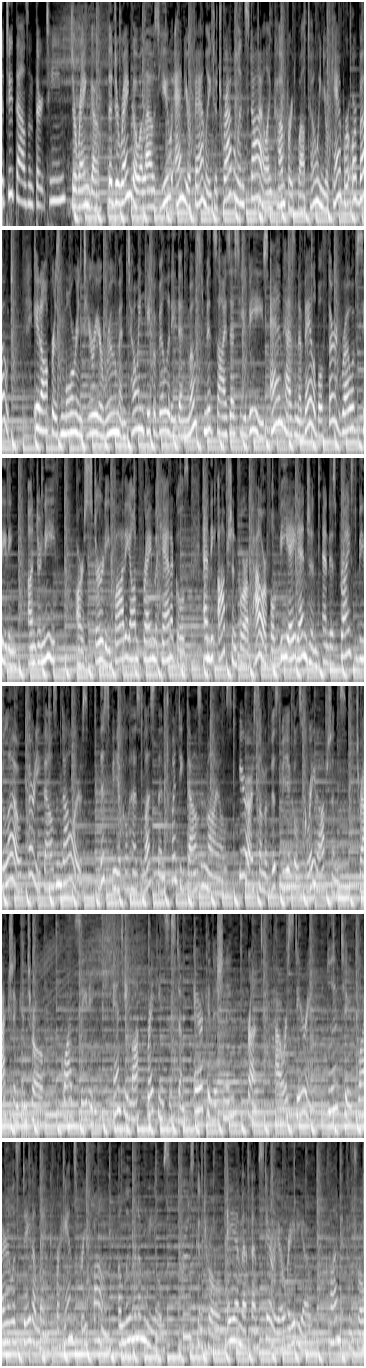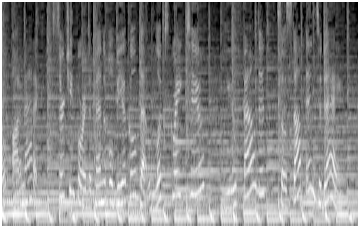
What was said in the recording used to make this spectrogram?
The 2013 Durango. The Durango allows you and your family to travel in style and comfort while towing your camper or boat. It offers more interior room and towing capability than most midsize SUVs and has an available third row of seating. Underneath are sturdy body-on-frame mechanicals and the option for a powerful V8 engine and is priced below $30,000. This vehicle has less than 20,000 miles. Here are some of this vehicle's great options. Traction control, quad seating, anti-lock braking system, air conditioning, front, power steering, Bluetooth wireless data link for hands-free phone, aluminum wheels, cruise control, AM FM stereo radio, climate control automatic. Searching for a dependable vehicle that looks great too? You found it, so stop in today.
